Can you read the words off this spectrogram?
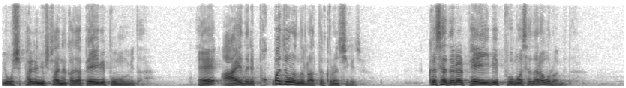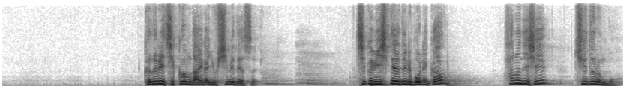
58년, 64년까지가 baby boomer입니다. 애, 아이들이 폭발적으로 늘어났던 그런 시기죠. 그 세대를 baby boomer 세대라고 그럽니다. 그들이 지금 나이가 60이 됐어요. 지금 20대들이 보니까 하는 짓이 지들은 뭐,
